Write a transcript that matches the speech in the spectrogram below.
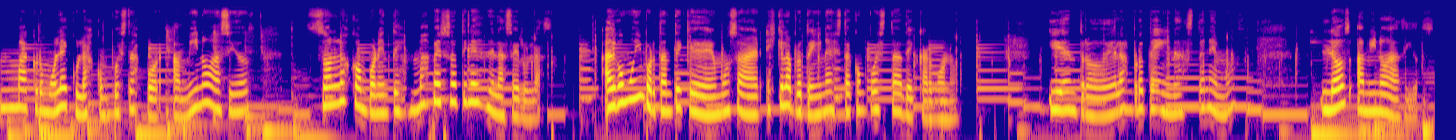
macromoléculas compuestas por aminoácidos, son los componentes más versátiles de las células. Algo muy importante que debemos saber es que la proteína está compuesta de carbono. Y dentro de las proteínas tenemos los aminoácidos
